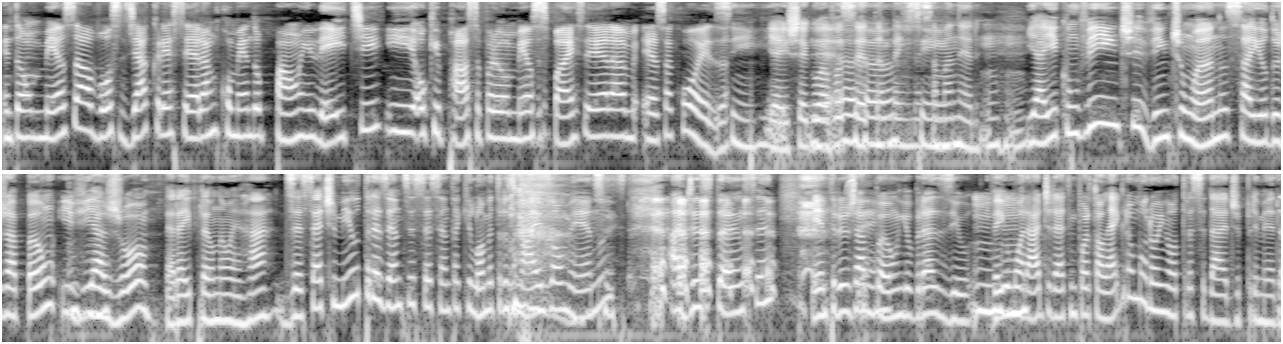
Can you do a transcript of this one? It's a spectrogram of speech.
Então, meus avós já cresceram comendo pão e leite e o que passa para os meus pais era essa coisa. Sim, e, aí chegou a você também sim. dessa maneira. Uhum. E aí, com 20, 21 anos, saiu do Japão e uhum. viajou, peraí para eu não errar, 17.360 quilômetros mais ou menos a distância entre o Japão sim. e o Brasil. Uhum. Veio morar direto em Porto Alegre ou morou em outra cidade primeiro?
